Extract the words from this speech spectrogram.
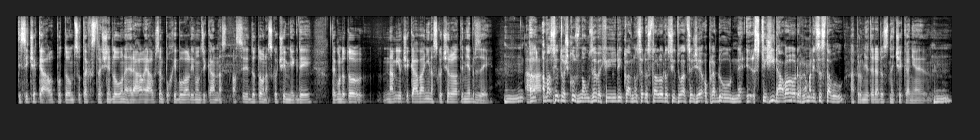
ty si čekal po tom, co tak strašně dlouho nehrál a já už jsem pochyboval, kdy on říká, asi do toho naskočím někdy, tak on do toho na mý očekávání naskočil relativně brzy. Hmm, a, a vlastně trošku z nouze ve chvíli, kdy Kladno se dostalo do situace, že opravdu ne, stěží dávalo dohromady sestavu. A pro mě teda dost nečekaně hmm.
